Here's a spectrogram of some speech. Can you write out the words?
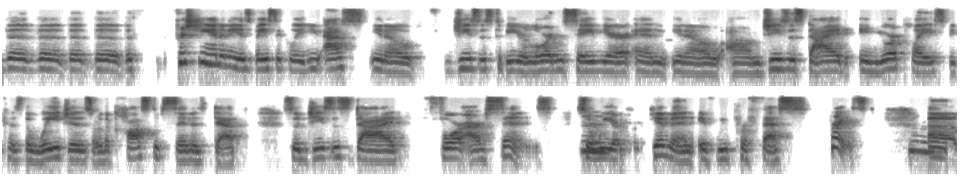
the the the the the Christianity is basically you ask you know Jesus to be your Lord and Savior, and you know um, Jesus died in your place because the wages or the cost of sin is death. So Jesus died for our sins, so Mm. we are forgiven if we profess Christ. Mm, Um,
